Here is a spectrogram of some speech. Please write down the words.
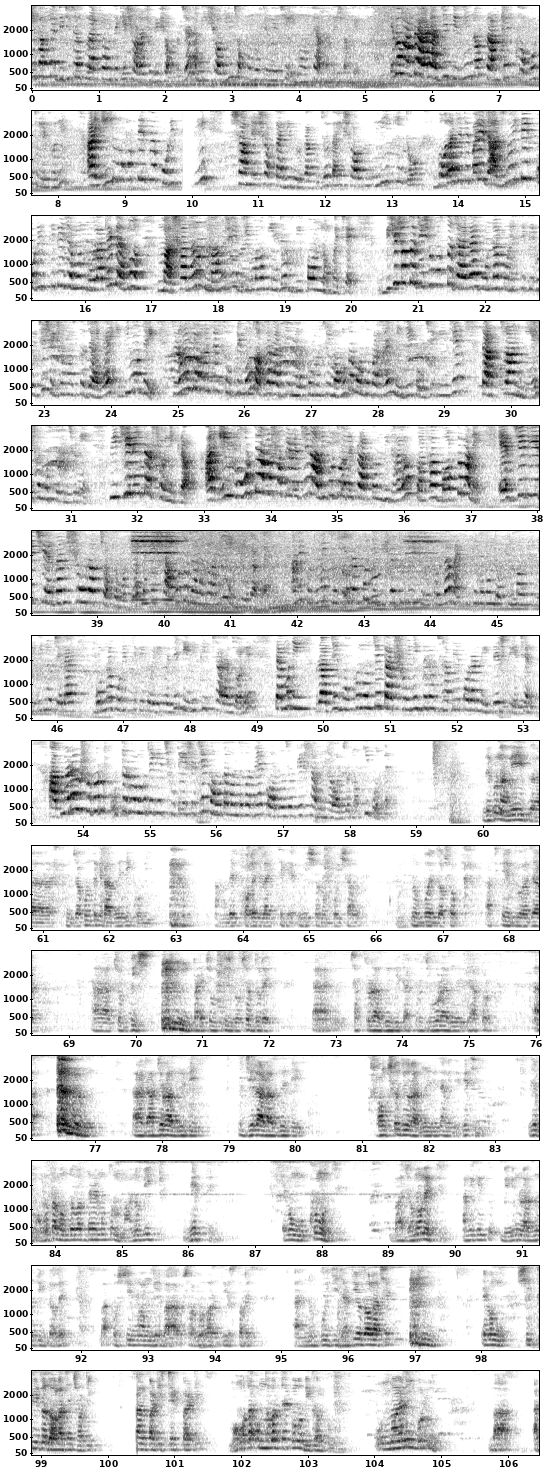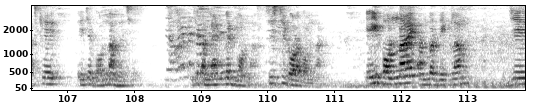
এ Bangla digital platform থেকে সরাসরি সম্প্রচার। আমি সবই চক্রবর্তী হয়েছি এই মুহূর্তে আপনাদের সঙ্গে। এবং আমরা রাজ্যের বিভিন্ন প্রান্তের খবর তুলে ধরি। আর এই মুহূর্তের যা পরিস্থিতি সামনের সপ্তাহে দুর্গাপুজো তাই সব মিলিয়ে কিন্তু বলা যেতে পারে রাজনৈতিক পরিস্থিতি যেমন গোলাতে তেমন সাধারণ মানুষের জীবনও কিন্তু বিপন্ন হয়েছে। বিশেষত যে সমস্ত জায়গায় বন্যার পরিস্থিতি হয়েছে, সেই সমস্ত জায়গায় ইতিমধ্যেই তৃণমূল কংগ্রেসের সুপ্রিমো তথা রাজ্যের মুখ্যমন্ত্রী মমতা বন্দ্যোপাধ্যায় নিজেই পৌঁছে গিয়েছেন তার ত্রাণ নিয়ে সমস্ত কিছু নিয়ে। পিছিয়ে নেই তার সৈনিকরাও। আর এই মুহূর্তে আমার সঙ্গে রয়েছেন আলিপুরদুয়ারের প্রাক্তন বিধায়ক তথা বর্তমানে এসজেডি এর চেয়ারম্যান সৌরভ চক্রবর্তী। স্বাগত জানাব আমি আমি প্রথমে প্রশ্ন রাখব যে বিষয়টি দিয়ে শুরু করলাম, একদিকে যেমন দক্ষিণবঙ্গের বিভিন্ন জেলায় বন্যা পরিস্থিতি তৈরি হয়েছে ডিভিসি ছাড়া জলে তেমনি রাজ্যের মুখ্যমন্ত্রী তার সৈনিকদেরও ঝাঁপিয়ে পড়ার নির্দেশ দিয়েছেন। আপনারাও সুদূর উত্তরবঙ্গ থেকে ছুটে এসেছেন, মমতা বন্দ্যোপাধ্যায়ের কর্মযজ্ঞে সামিল হওয়ার জন্য। কি বলবেন? দেখুন, আমি যখন থেকে রাজনীতি করি, আমাদের কলেজ লাইফ থেকে উনিশশো নব্বই সাল নব্বই দশক, আজকে দু হাজার চব্বিশ, প্রায় চৌত্রিশ বছর ধরে ছাত্র রাজনীতি, তারপর যুব রাজনীতি, তারপর রাজ্য রাজনীতি, জেলা রাজনীতি, সংসদীয় রাজনীতিতে আমি দেখেছি যে মমতা বন্দ্যোপাধ্যায়ের মতো মানবিক নেত্রী এবং মুখ্যমন্ত্রী বা জননেত্রী, আমি কিন্তু বিভিন্ন রাজনৈতিক দলে বা পশ্চিমবঙ্গে বা সর্বভারতীয় স্তরে নব্বইটি জাতীয় দল আছে এবং স্বীকৃত দল আছে ছটি। National party state party Mamata বন্দ্যোপাধ্যায়ের কোনো বিকল্প নেই। উন্নয়নেই বলুন বা আজকে এই যে বন্যা হয়েছে, যেটা ম্যানমেড বন্যা, সৃষ্টি করা বন্যা, এই বন্যায় আমরা দেখলাম যে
